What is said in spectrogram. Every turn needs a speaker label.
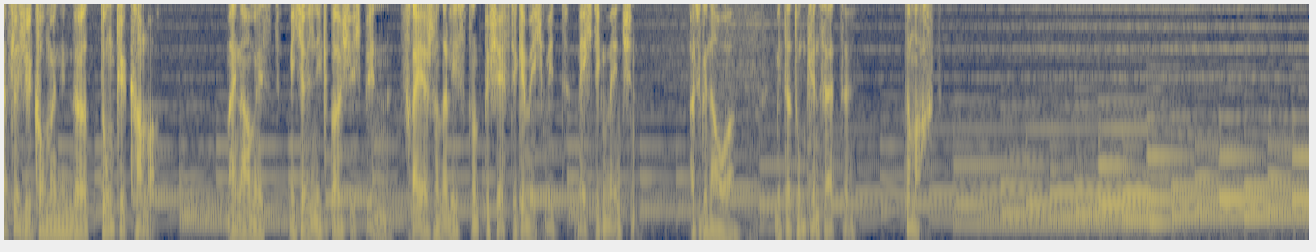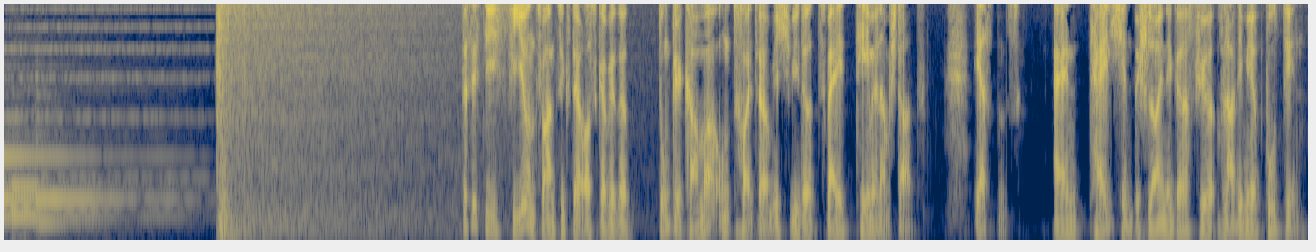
Speaker 1: Herzlich willkommen in der Dunkelkammer. Mein Name ist Michael Nickbasch, ich bin freier Journalist und beschäftige mich mit mächtigen Menschen. Also genauer mit der dunklen Seite der Macht. Das ist die 24. Ausgabe der Dunkelkammer und heute habe ich wieder zwei Themen am Start. Erstens, ein Teilchenbeschleuniger für Wladimir Putin.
